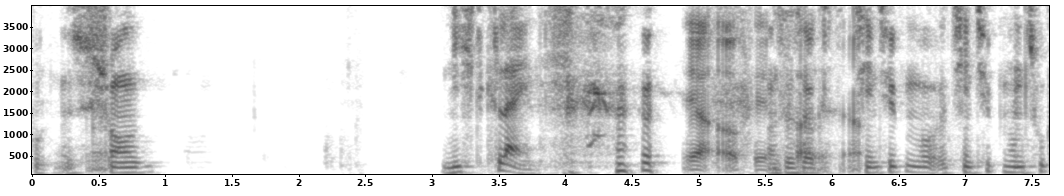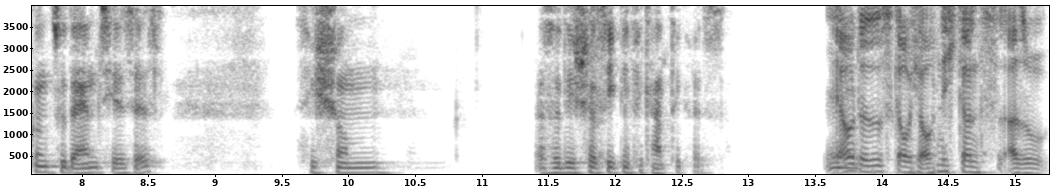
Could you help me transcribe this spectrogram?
cool. Das ist ja. schon nicht klein. ja, auf jeden Fall. Also sagst, ja. zehn Typen, zehn Typen haben Zugang zu deinem CSS. Das ist schon, also das ist schon signifikante Größe. Ja, und das ist, glaube ich, auch nicht ganz, also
